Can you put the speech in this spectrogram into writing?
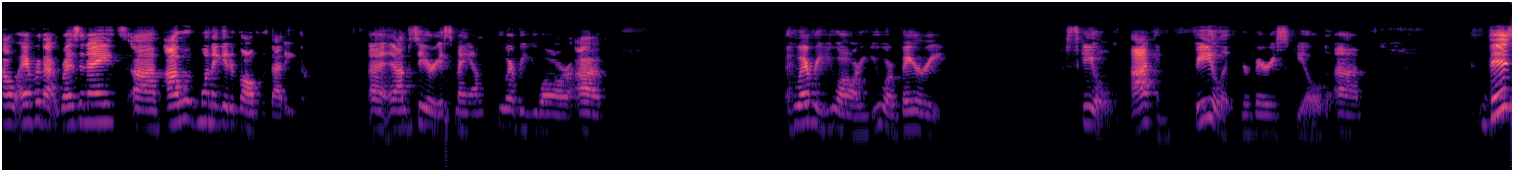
However that resonates, um, I wouldn't want to get involved with that either. Uh, and I'm serious, ma'am. Whoever you are, um, whoever you are, you are very skilled. I can feel it. You're very skilled. Um, this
